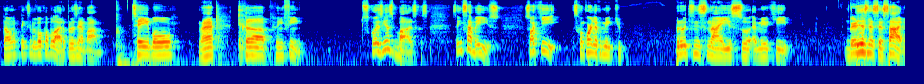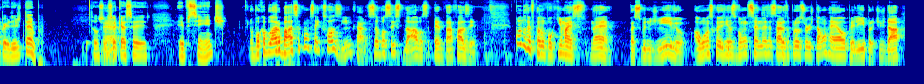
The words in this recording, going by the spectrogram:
Então, tem que saber vocabulário. Por exemplo, ah, table, né? Cup, enfim coisinhas básicas. Você tem que saber isso. Só que, você concorda comigo que pra eu te ensinar isso é meio que desnecessário? Perda de tempo. Então, se É. você quer ser eficiente, O vocabulário básico você consegue sozinho, cara. Se você estudar, você tentar fazer. Quando vai ficando um pouquinho mais, né, vai subindo de nível, algumas coisinhas vão ser necessárias o professor te dar um help ali pra te ajudar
